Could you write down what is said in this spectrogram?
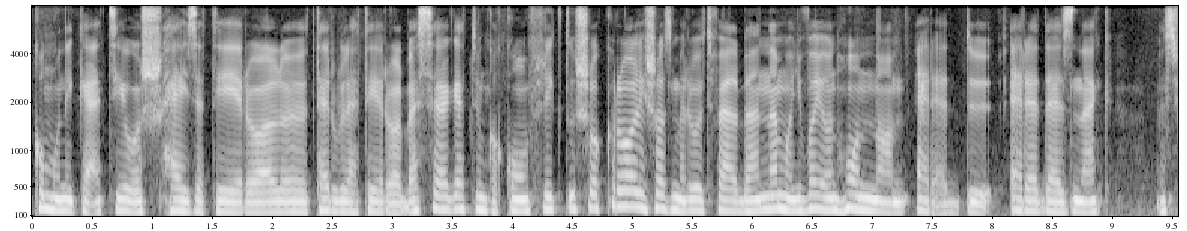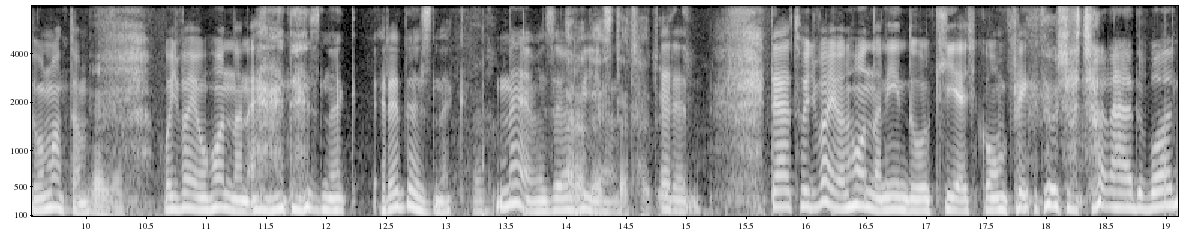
kommunikációs helyzetéről, területéről beszélgetünk, a konfliktusokról, és az merült fel bennem, hogy vajon honnan eredő, eredeznek ezt jól mondtam? Igen. Hogy vajon honnan eredeznek? Eredeznek? Nem, ez olyan hülye. Ered. Tehát, hogy vajon honnan indul ki egy konfliktus a családban,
